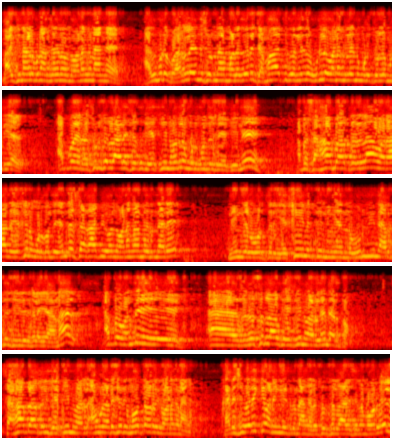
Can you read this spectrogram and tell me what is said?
பாக்கி நாள் கூட அங்கே தானே வந்து வணங்கினாங்க. அது கூட வரலன்னு சொன்னாமலே தவிர ஜமாத்துக்கு வரல உள்ள வணங்கலன்னு உங்களுக்கு சொல்ல முடியாது. அப்ப ரசூல் சொல்லா அலிசத்துக்கு யக்கீன் வரல உங்களுக்கு வந்து யக்கீன் அப்ப சஹாபாக்கள் எல்லாம் வராத யக்கீன் உங்களுக்கு வந்து எந்த சஹாபி வந்து வணங்காம இருந்தாரு? நீங்கள் ஒருத்தர் எக்கீனுக்கு நீங்க இந்த உறுதியின் அர்த்தம் செய்தீர்களே ஆனால் அப்ப வந்து ரசுல்லாவுக்கு எக்கீன் வரலன்னு அர்த்தம். சஹாபாக்கள் எக்கீன் வரல. அவங்க கடைசி வரைக்கும் வரைக்கும் வணங்குனாங்க. கடைசி வரைக்கும் வணங்கிட்டு இருந்தாங்க ரசூல் சல்லா அலிஸ்லாம் அவர்கள்.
